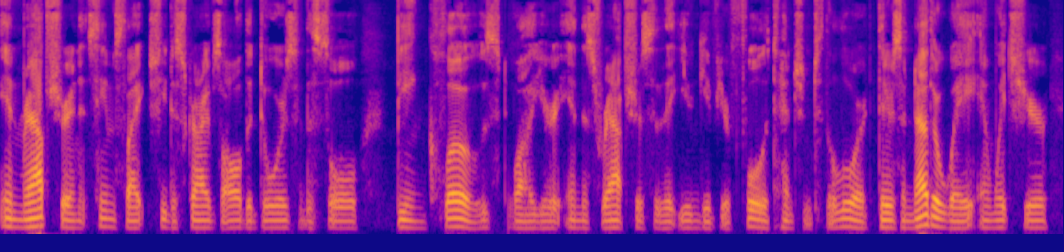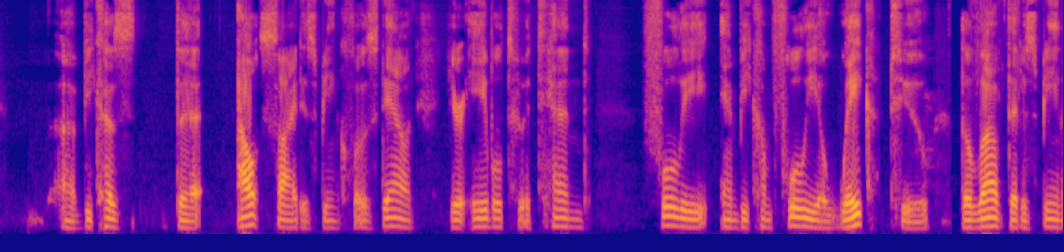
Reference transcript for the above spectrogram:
in rapture, and it seems like she describes all the doors of the soul being closed while you're in this rapture so that you can give your full attention to the Lord. There's another way in which you're, uh, because the outside is being closed down, you're able to attend fully and become fully awake to the love that is being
